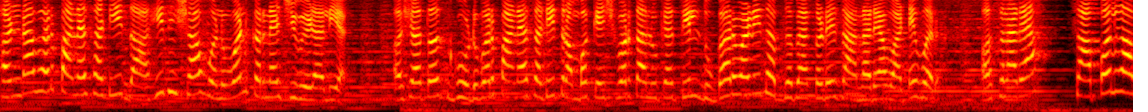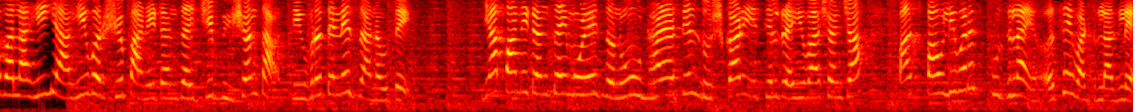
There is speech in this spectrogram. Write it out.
हंडाभर पाण्यासाठी दाही दिशा वणवण करण्याची वेळ आली आहे. अशातच घोडभर पाण्यासाठी त्र्यंबकेश्वर तालुक्यातील दुगारवाडी धबधब्याकडे जाणाऱ्या वाटेवर असणाऱ्या सापल गावालाही याही वर्षी पाणी टंचाईची भीषणता तीव्रतेने जाणवते. या पाणी टंचाईमुळे जणू उन्हाळ्यातील दुष्काळ येथील रहिवाशांच्या पाच पावलीवरच पुजलाय असे वाटू लागले.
